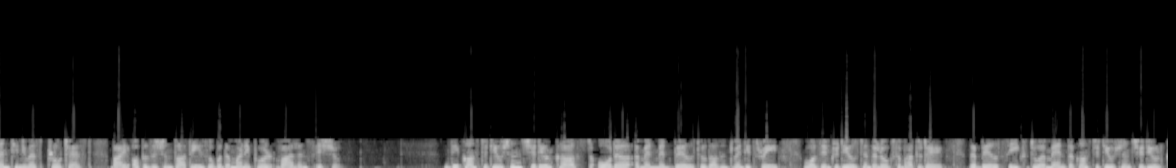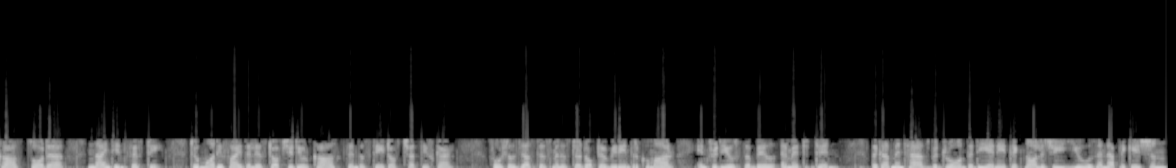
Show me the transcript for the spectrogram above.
continuous protest by opposition parties over the Manipur violence issue. The Constitution's Scheduled Caste Order Amendment Bill 2023 was introduced in the Lok Sabha today. The bill seeks to amend the Constitution's Scheduled Castes Order 1950 to modify the list of scheduled castes in the state of Chhattisgarh. Social Justice Minister Dr. Virendra Kumar introduced the bill amid din. The government has withdrawn the DNA Technology Use and Application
